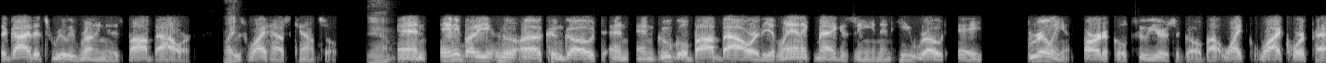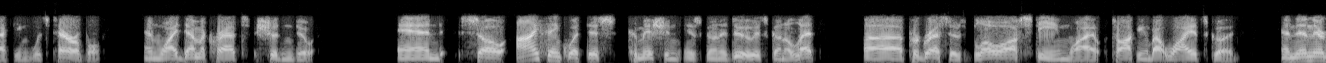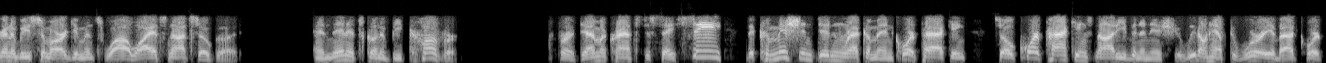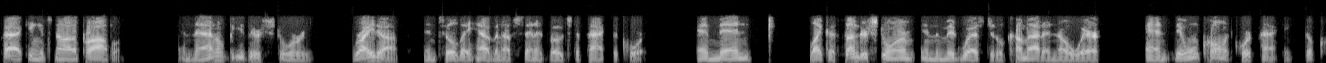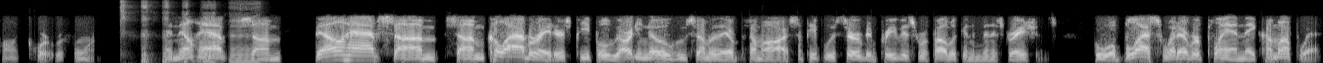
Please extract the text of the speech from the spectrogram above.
the guy that's really running it, is Bob Bauer, Right. who's White House counsel. Yeah. And anybody who uh, can go and, and Google Bob Bauer, the Atlantic magazine, and he wrote a brilliant article two years ago about why, why court packing was terrible and why Democrats shouldn't do it. And so I think what this commission is going to do is going to let uh, progressives blow off steam while talking about why it's good. And then there are going to be some arguments why, why it's not so good. And then it's going to be cover for Democrats to say, see, the commission didn't recommend court packing, so court packing's not even an issue. We don't have to worry about court packing. It's not a problem. And that'll be their story right up until they have enough Senate votes to pack the court. And then, like a thunderstorm in the Midwest, it'll come out of nowhere. And they won't call it court packing. They'll call it court reform. And they'll have uh-huh. some they'll have some some collaborators, people we already know who some of their some are, some people who served in previous Republican administrations who will bless whatever plan they come up with.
